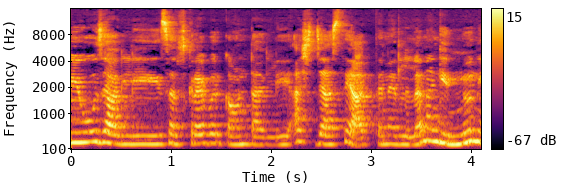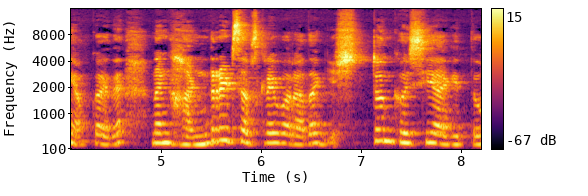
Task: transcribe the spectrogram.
ವ್ಯೂಸ್ ಆಗಲಿ ಸಬ್ಸ್ಕ್ರೈಬರ್ ಕೌಂಟ್ ಆಗಲಿ, ಅಷ್ಟು ಜಾಸ್ತಿ ಆಗ್ತಾನೆ ಇರಲಿಲ್ಲ. ನಂಗೆ ಇನ್ನೂ ಜ್ಞಾಪಕ ಇದೆ. ನಂಗೆ ಹಂಡ್ರೆಡ್ ಸಬ್ಸ್ಕ್ರೈಬರ್ ಆದಾಗ ಎಷ್ಟೊಂದು ಖುಷಿ ಆಗಿತ್ತು.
